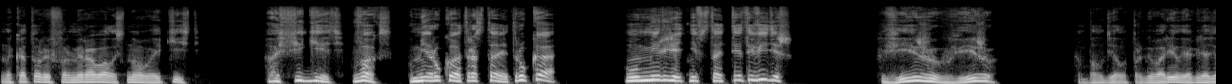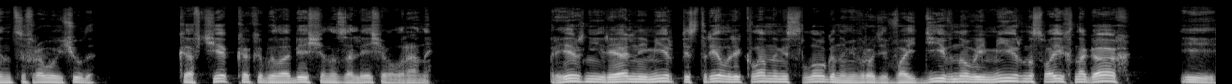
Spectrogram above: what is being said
на которой формировалась новая кисть. Офигеть, Вакс, у меня рука отрастает, рука! Умереть не встать, ты это видишь? Вижу, вижу, Обалдело проговорил я, глядя на цифровое чудо. Ковчег, как и было обещано, залечивал раны. Прежний реальный мир пестрел рекламными слоганами вроде «Войди в новый мир на своих ногах» и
